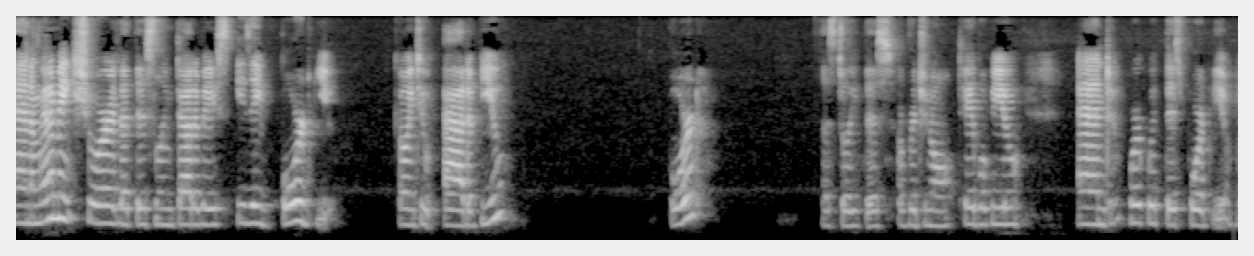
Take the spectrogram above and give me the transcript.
and I'm going to make sure that this linked database is a board view. Going to add a view, board. Let's delete this original table view and work with this board view.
